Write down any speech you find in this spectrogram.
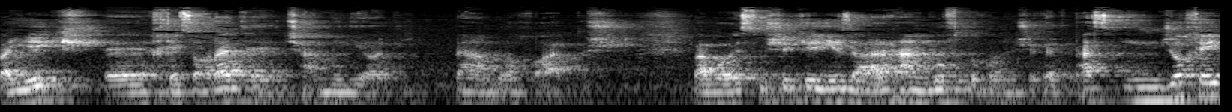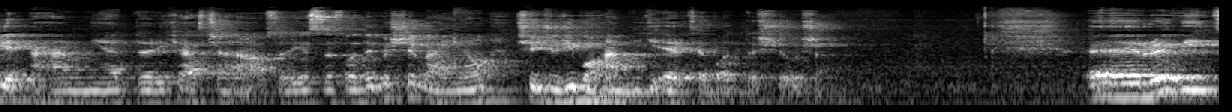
و یک خسارت چند میلیاردی به همراه خواهد داشت. و باعث میشه که یه ضرر هنگفت بکنه شرکت. پس اینجا خیلی اهمیت داره که از چند افزاری استفاده بشه و اینا چجوری با هم دیگه ارتباط داشته باشن. رویت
